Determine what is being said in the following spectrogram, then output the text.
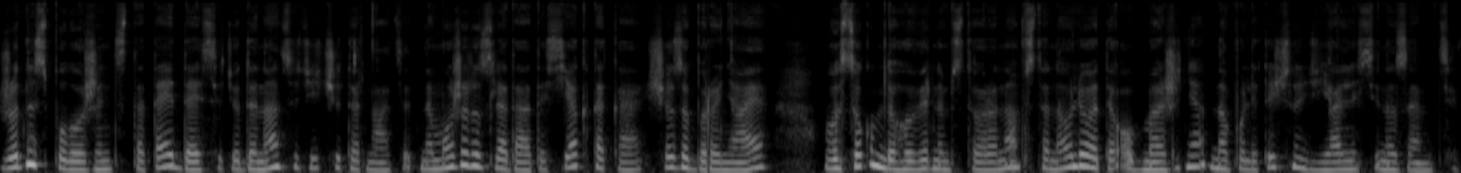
Жодне з положень статей 10, 11 і 14 не може розглядатись як таке, що забороняє високим договірним сторонам встановлювати обмеження на політичну діяльність іноземців.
